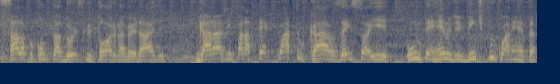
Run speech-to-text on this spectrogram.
sala para o computador, escritório, na verdade, garagem para até quatro carros, é isso aí, um terreno de 20 por 40.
